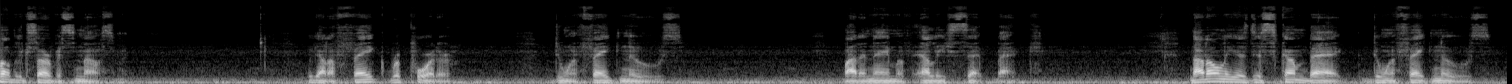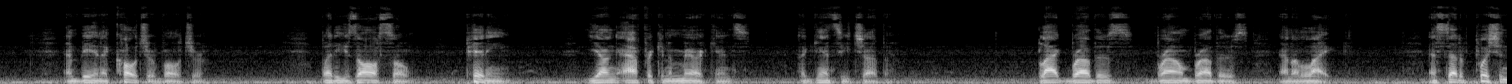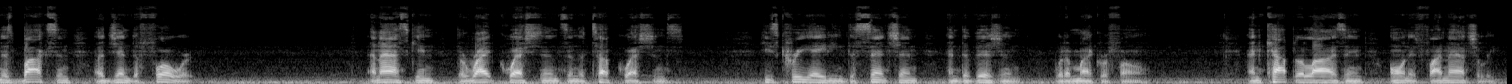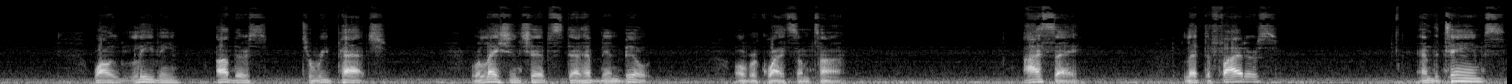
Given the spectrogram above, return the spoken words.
public service announcement. We got a fake reporter doing fake news by the name of Elie Seckbach. Not only is this scumbag doing fake news and being a culture vulture, but he's also pitting young African Americans against each other. Black brothers, brown brothers, and alike. Instead of pushing this boxing agenda forward and asking the right questions and the tough questions, he's creating dissension and division with a microphone and capitalizing on it financially while leaving others to repatch relationships that have been built over quite some time. I say, let the fighters and the teams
